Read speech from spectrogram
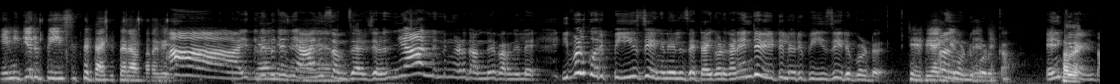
എനിക്കൊരു പീസ് സെറ്റ് ആക്കി തരാൻ പറയുക ഇതിനെപ്പറ്റി ഞാനും സംസാരിച്ചു ഞാൻ നിങ്ങളുടെ തന്നെ പറഞ്ഞില്ലേ ഇവൾക്ക് ഒരു പി ജി എങ്ങനെയും സെറ്റ് ആക്കി കൊടുക്കണം. എന്റെ വീട്ടിൽ ഒരു പി ജി ഇരിപ്പുണ്ട് കൊണ്ട് കൊടുക്കാം. എനിക്ക് വേണ്ട.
